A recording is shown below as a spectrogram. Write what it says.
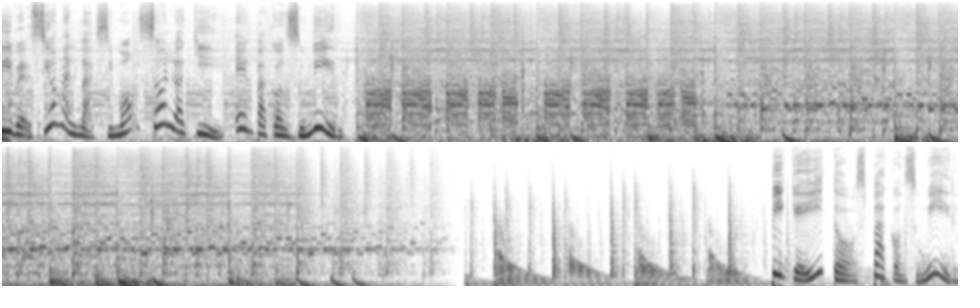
Diversión al máximo solo aquí en Pa Consumir. Piqueitos pa consumir.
